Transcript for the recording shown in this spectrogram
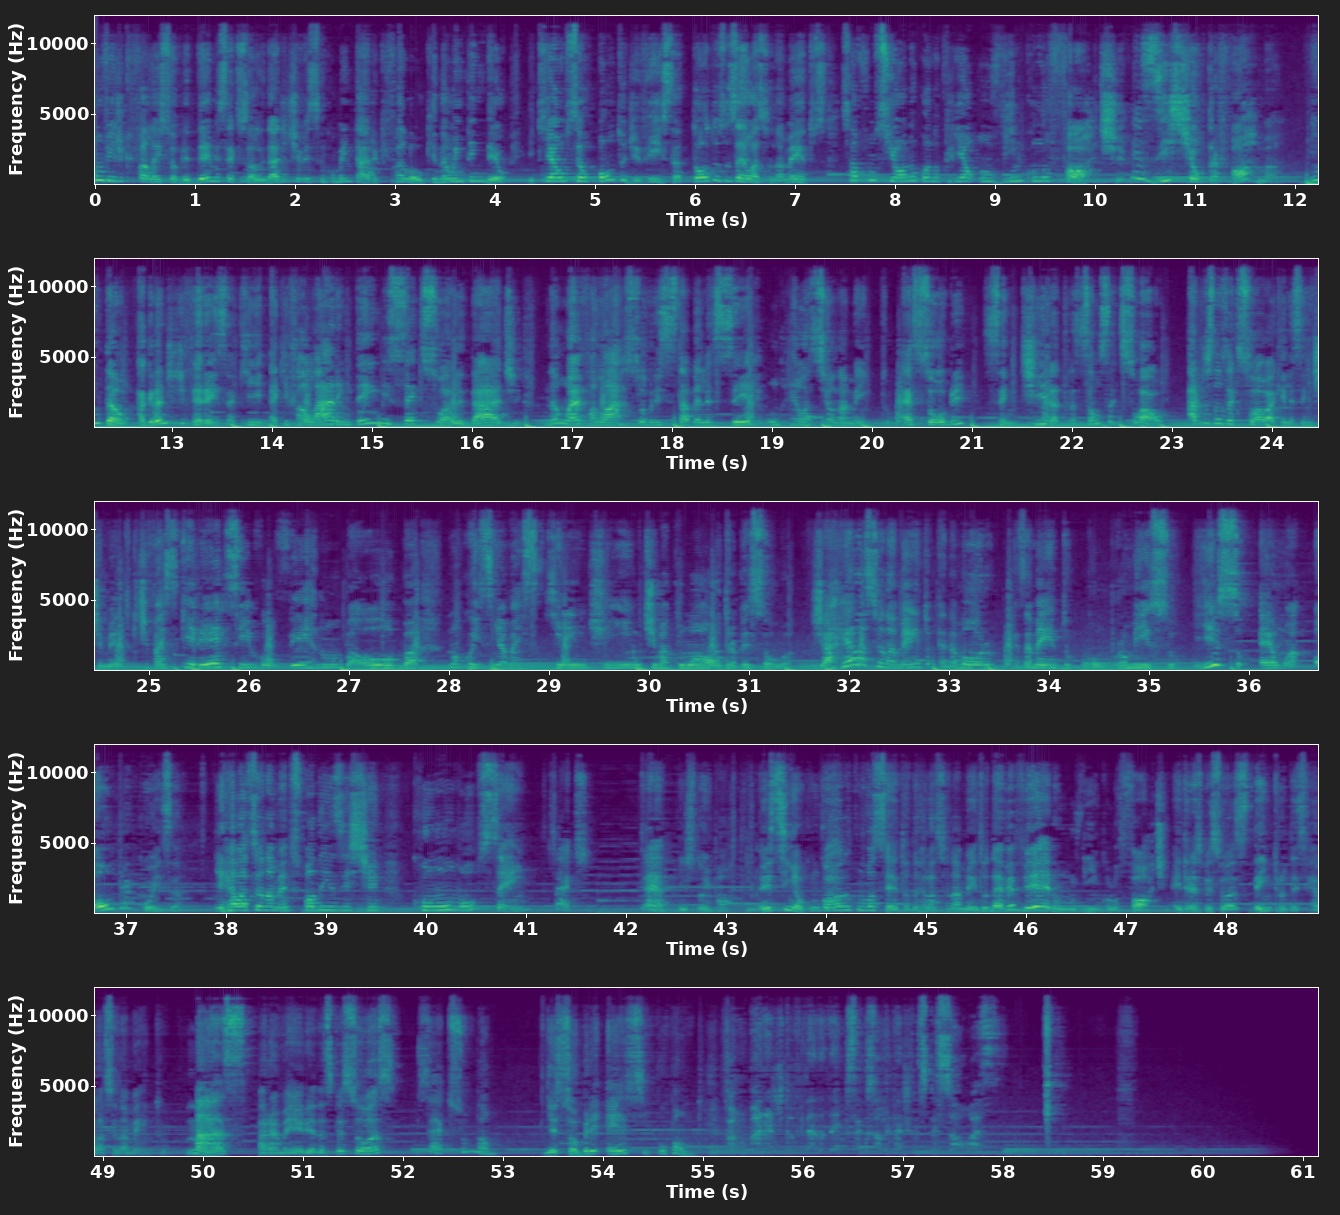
Um vídeo que falei sobre demissexualidade tive esse comentário que falou que não entendeu e que ao seu ponto de vista todos os relacionamentos só funcionam quando criam um vínculo forte. Existe outra forma? Então, a grande diferença aqui é que falar em demissexualidade não é falar sobre estabelecer um relacionamento. É sobre sentir atração sexual. A atração sexual é aquele sentimento que te faz querer se envolver num oba-oba, numa coisinha mais quente e íntima com uma outra pessoa. Já relacionamento é namoro, casamento, compromisso. E isso é uma outra coisa. E relacionamentos podem existir com ou sem sexo. É, isso não importa. E sim, eu concordo com você. Todo relacionamento deve haver um vínculo forte entre as pessoas dentro desse relacionamento. Mas, para a maioria das pessoas, sexo não. E é sobre esse o ponto. Vamos parar de duvidar da sexualidade das pessoas.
